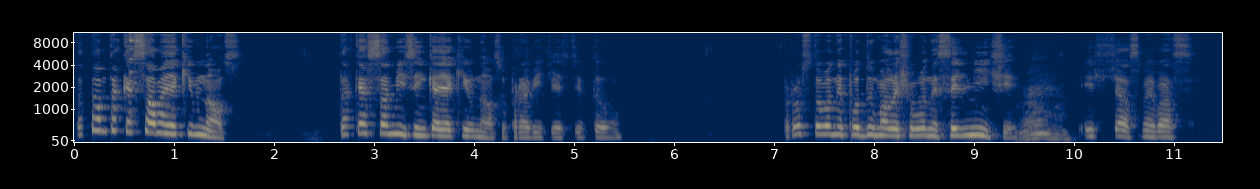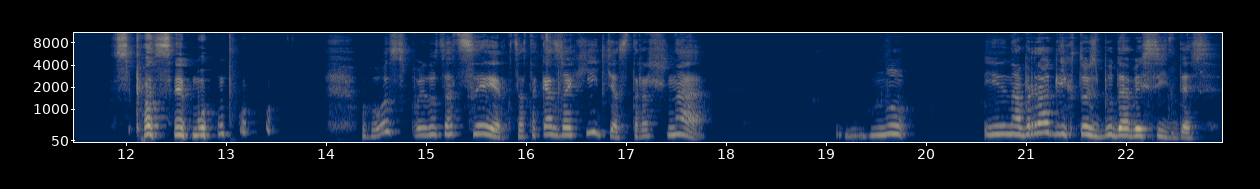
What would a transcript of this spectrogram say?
та там таке саме, як і в нас. Таке самісіньке, як і в нас у правительстві в тому. Просто вони подумали, що вони сильніші. Мгм. І зараз ми вас спасемо. Господи, ну це цирк, це таке жахіття страшне. Ну, і навряд ли хтось буде висіти десь.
